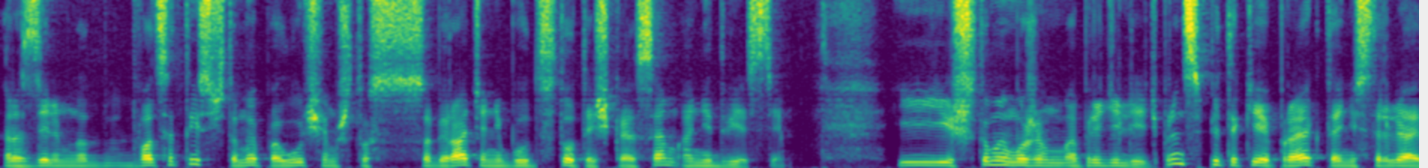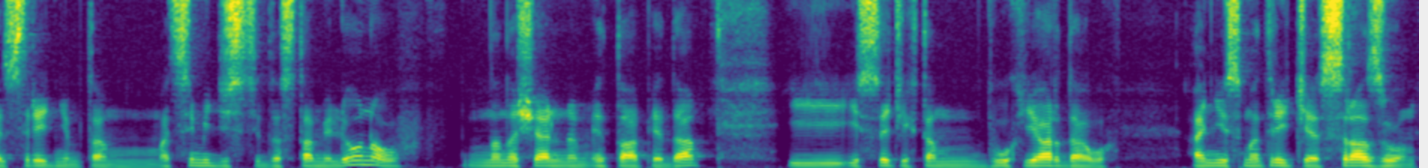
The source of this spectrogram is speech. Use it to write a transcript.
разделим на 20 тысяч, то мы получим, что собирать они будут 100 тысяч КСМ, а не 200. И что мы можем определить? В принципе, такие проекты, они стреляют в среднем там от 70 до 100 миллионов на начальном этапе, да. И из этих там двух ярдов они, смотрите, сразу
